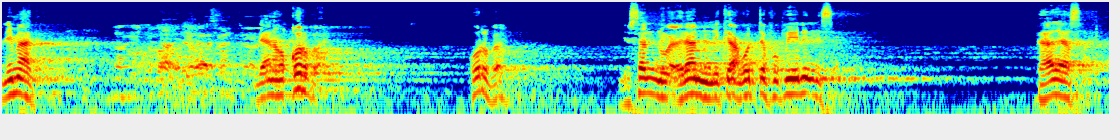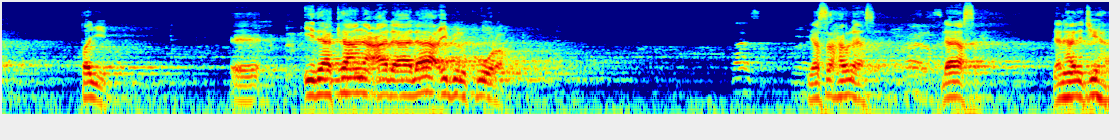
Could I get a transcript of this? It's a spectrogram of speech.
لماذا؟ لأنه قربة. قربة. يسن إعلان النكاح والدف فيه للنساء. فهذا يصح. طيب. آه، إذا كان على لاعب الكورة يصح أو لا يصح؟ لا يصح. لأن هذه جهة.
